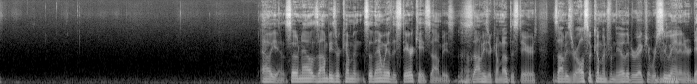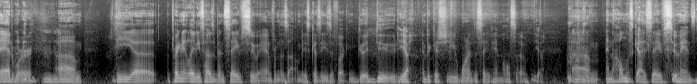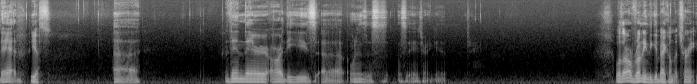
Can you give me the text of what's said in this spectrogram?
Oh yeah. So now zombies are coming. So then we have the staircase zombies. Zombies are coming up the stairs. Zombies are also coming from the other direction where Sue Ann and her dad were. Um, the uh, the pregnant lady's husband saved Sue Ann from the zombies because he's a fucking good dude. Yeah. And because she wanted to save him also. Yeah. Um, and the homeless guy saved Sue Ann's dad. Yes. Uh, then there are these. Uh, what is this? Let's see. Trying to get. Well, they're all running to get back on the train.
